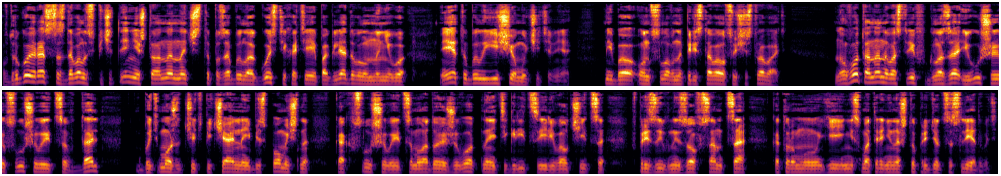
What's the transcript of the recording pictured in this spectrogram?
в другой раз создавалось впечатление, что она начисто позабыла о госте, хотя и поглядывала на него, и это было еще мучительнее, ибо он словно переставал существовать. Но вот она, навострив глаза и уши, вслушивается вдаль, быть может, чуть печально и беспомощно, как вслушивается молодое животное, тигрица или волчица, в призывный зов самца, которому ей, несмотря ни на что, придется следовать.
